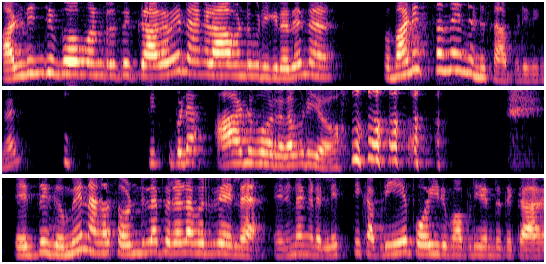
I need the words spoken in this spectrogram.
அழிஞ்சு போமன்றதுக்காகவே நாங்கள் ஆவண்டு குடிக்கிறது. என்ன? இப்போ மனுஷ் தந்தா என்னென்ன சாப்பிடுவீங்க? பிச்சு பட ஆடு போடுறது அப்படியோ? எதுக்குமே நாங்கள் சொண்டில் பிறல விடுறே இல்லை. என்ன எங்களோட லிப்டிக் அப்படியே போயிடும் அப்படின்றதுக்காக.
